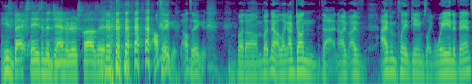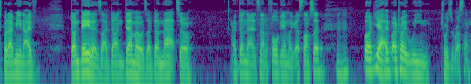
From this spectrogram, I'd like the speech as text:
He's backstage in the janitor's closet. I'll take it. I'll take it. But um, but no, like I've done that. I've I've I haven't played games like way in advance, but I mean I've done betas, I've done demos, I've done that. So I've done that. It's not a full game like Eslam said, Mhm. but yeah, I'd, I'd probably lean towards the wrestling.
